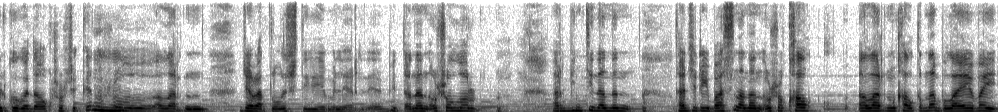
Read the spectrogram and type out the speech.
өлкөгө да окшош экен. Ошо алардын жаратылыштыгы эмелери бүт анан ошолор аргентинанын тажрыйбасын анан ошо калк алардын калкына бул аябай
